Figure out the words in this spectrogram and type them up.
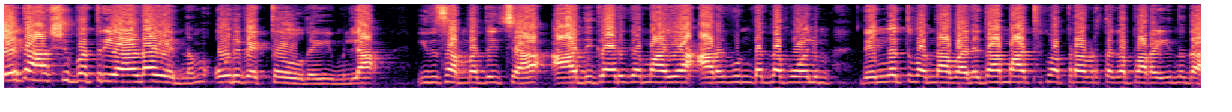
ഏത് ആശുപത്രിയാണ് എന്നും ഒരു വ്യക്തതയുമില്ല. ഇത് സംബന്ധിച്ച ആധികാരികമായ അറിവുണ്ടെന്ന പോലും രംഗത്ത് വന്ന വനിതാ മാധ്യമ പ്രവർത്തക പറയുന്നത്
